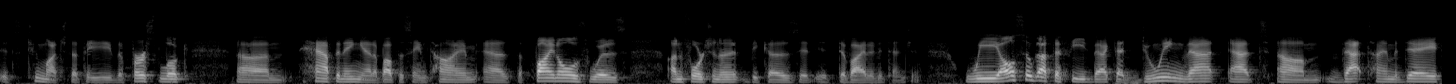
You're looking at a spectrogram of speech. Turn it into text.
it's too much that the the first look um, happening at about the same time as the finals was unfortunate because it, it divided attention. We also got the feedback that doing that at um, that time of day,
